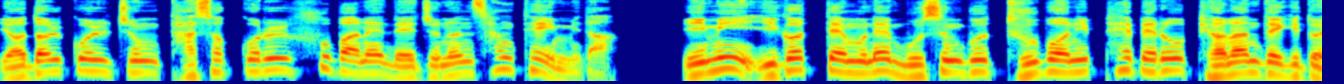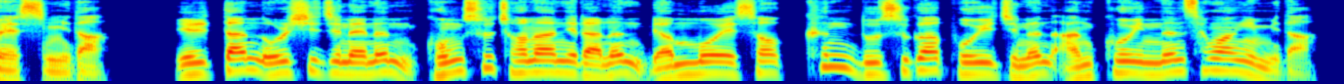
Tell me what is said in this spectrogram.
8골 중 5골을 후반에 내주는 상태입니다. 이미 이것 때문에 무승부 두 번이 패배로 변환되기도 했습니다. 일단 올 시즌에는 공수 전환이라는 면모에서 큰 누수가 보이지는 않고 있는 상황입니다.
